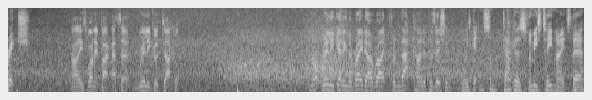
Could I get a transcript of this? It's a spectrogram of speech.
Rich. Well, he's won it back. That's a really good tackle. Not really getting the radar right from that kind of position. Well, he's getting some daggers from his teammates there.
